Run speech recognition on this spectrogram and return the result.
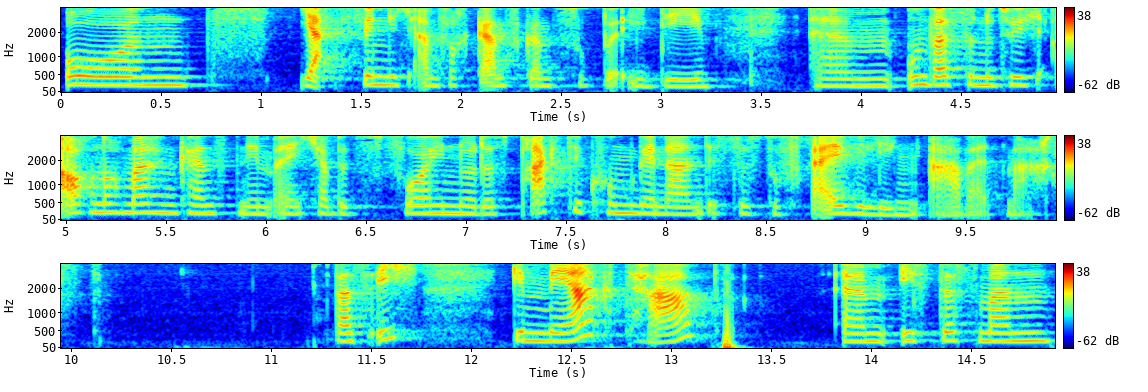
Und ja, finde ich einfach ganz, ganz super Idee. Ähm, und was du natürlich auch noch machen kannst, ich habe jetzt vorhin nur das Praktikum genannt, ist, dass du Freiwilligenarbeit machst. Was ich gemerkt habe, ähm, ist, dass man,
